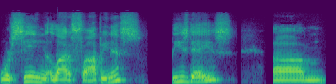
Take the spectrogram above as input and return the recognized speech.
we're seeing a lot of sloppiness these days. Um,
